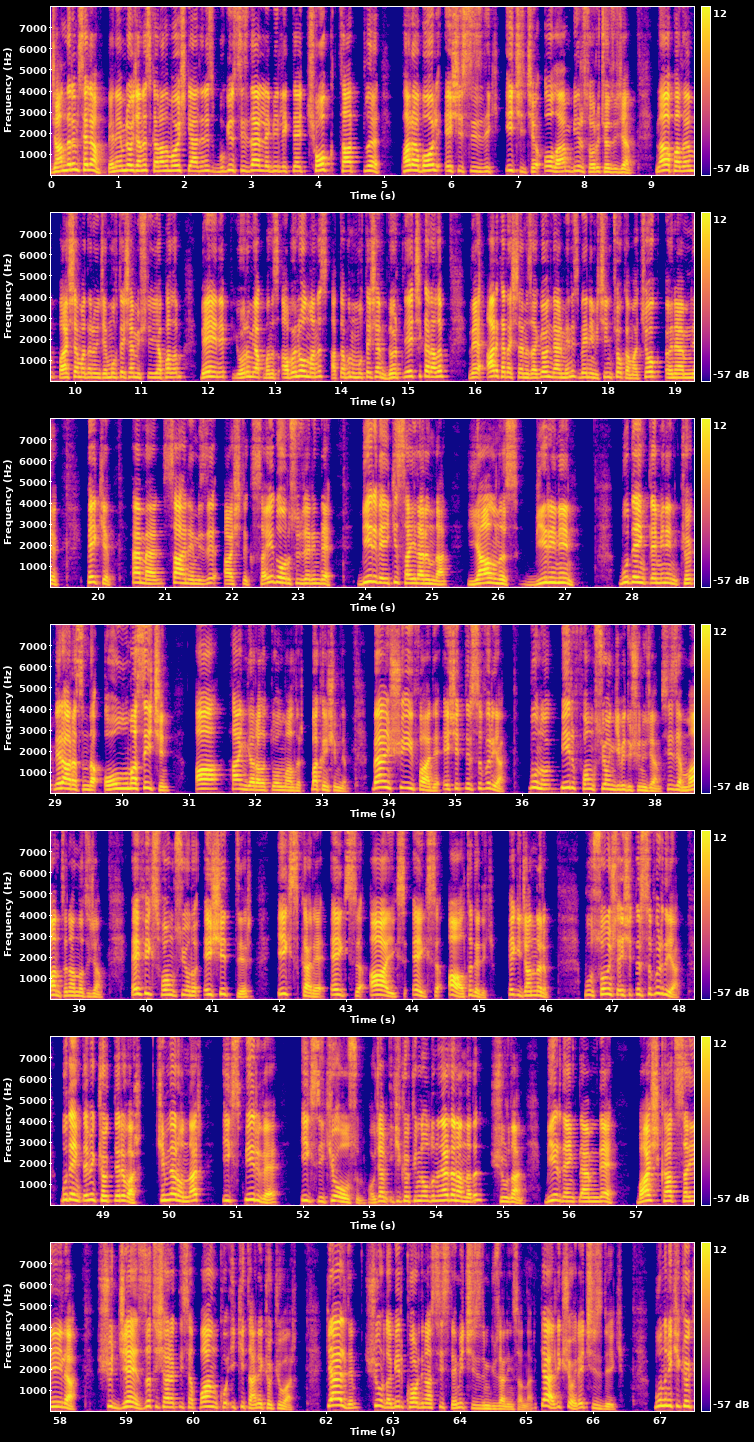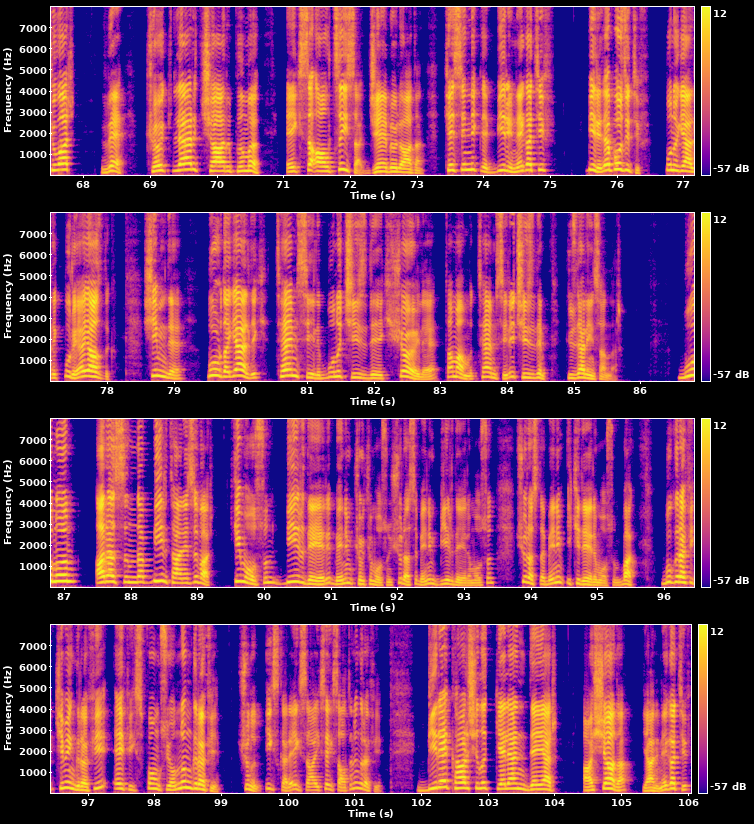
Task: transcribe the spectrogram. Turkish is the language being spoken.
Canlarım selam. Ben Emre Hocanız. Kanalıma hoş geldiniz. Bugün sizlerle birlikte çok tatlı parabol eşitsizlik iç içe olan bir soru çözeceğim. Ne yapalım? Başlamadan önce muhteşem üçlüyü yapalım. Beğenip yorum yapmanız, abone olmanız, hatta bunu muhteşem dörtlüye çıkaralım ve arkadaşlarınıza göndermeniz benim için çok ama çok önemli. Peki hemen sahnemizi açtık. Sayı doğrusu üzerinde 1 ve 2 sayılarından yalnız birinin bu denkleminin kökleri arasında olması için a hangi aralıkta olmalıdır? Bakın şimdi ben şu ifade eşittir 0 ya bunu bir fonksiyon gibi düşüneceğim. Size mantığını anlatacağım. fx fonksiyonu eşittir x kare eksi ax eksi 6 dedik. Peki canlarım bu sonuçta eşittir 0'dı ya. Bu denklemin kökleri var. Kimler onlar? x1 ve x2 olsun. Hocam iki kökünün olduğunu nereden anladın? Şuradan. Bir denklemde baş katsayıyla şu c zıt işaretliyse banko iki tane kökü var. Geldim şurada bir koordinat sistemi çizdim güzel insanlar. Geldik şöyle çizdik. Bunun iki kökü var ve kökler çarpımı eksi 6 ise c bölü a'dan kesinlikle biri negatif biri de pozitif. Bunu geldik buraya yazdık. Şimdi burada geldik temsili bunu çizdik. Şöyle tamam mı temsili çizdim. Güzel insanlar. Bunun arasında bir tanesi var. Kim olsun? Bir değeri benim köküm olsun. Şurası benim bir değerim olsun. Şurası da benim iki değerim olsun. Bak bu grafik kimin grafiği? fx fonksiyonunun grafiği. Şunun x kare eksi ax eksi 6'nın grafiği. 1'e karşılık gelen değer aşağıda yani negatif.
